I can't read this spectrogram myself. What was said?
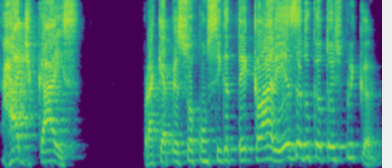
radicais para que a pessoa consiga ter clareza do que eu estou explicando.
